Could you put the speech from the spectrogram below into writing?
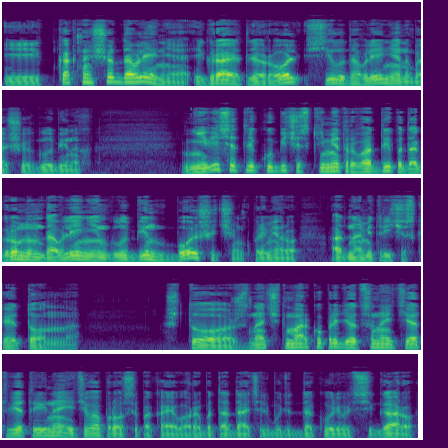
И как насчет давления? Играет ли роль силы давления на больших глубинах? Не весит ли кубический метр воды под огромным давлением глубин больше, чем, к примеру, одна метрическая тонна? Что ж, значит, Марку придется найти ответы и на эти вопросы, пока его работодатель будет докуривать сигару,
